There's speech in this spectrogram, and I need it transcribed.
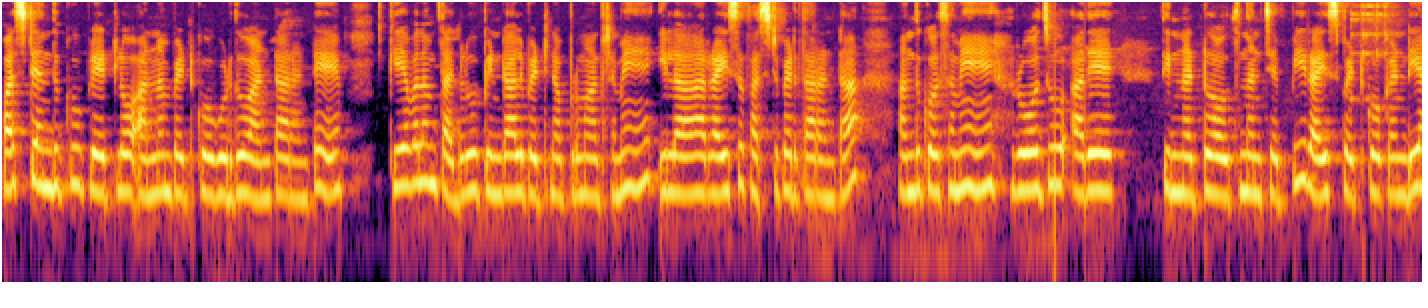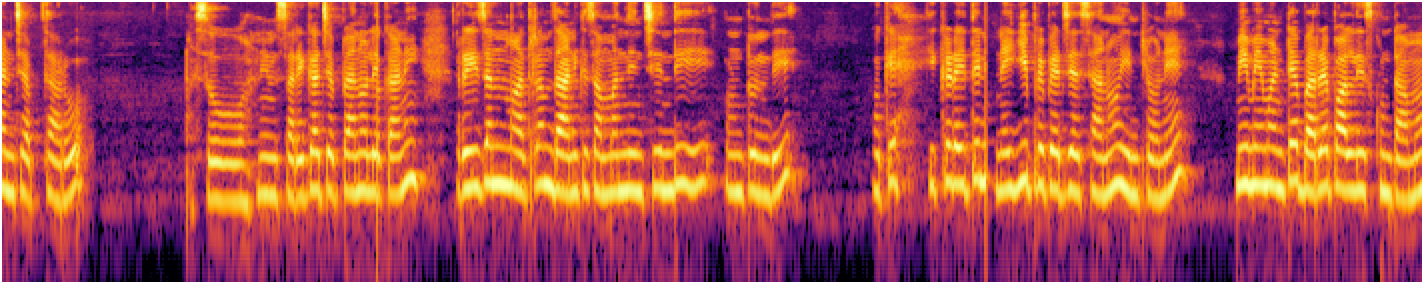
ఫస్ట్ ఎందుకు ప్లేట్లో అన్నం పెట్టుకోకూడదు అంటారంటే కేవలం తడ్లు పిండాలు పెట్టినప్పుడు మాత్రమే ఇలా రైస్ ఫస్ట్ పెడతారంట. అందుకోసమే రోజు అదే తిన్నట్టు అవుతుందని చెప్పి రైస్ పెట్టుకోకండి అని చెప్తారు. సో నేను సరిగ్గా చెప్పానో లేవు కానీ రీజన్ మాత్రం దానికి సంబంధించింది ఉంటుంది. ఓకే? ఇక్కడైతే నెయ్యి ప్రిపేర్ చేశాను ఇంట్లోనే. మేమేమంటే బర్రె పాలు తీసుకుంటాము.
